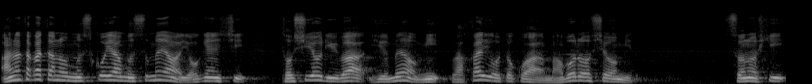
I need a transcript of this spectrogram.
あなた方の息子や娘は予言し年寄りは夢を見若い男は幻を見る。その日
